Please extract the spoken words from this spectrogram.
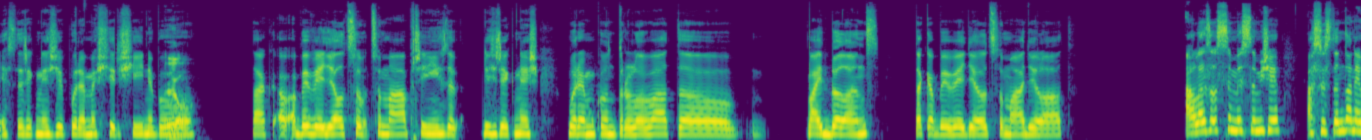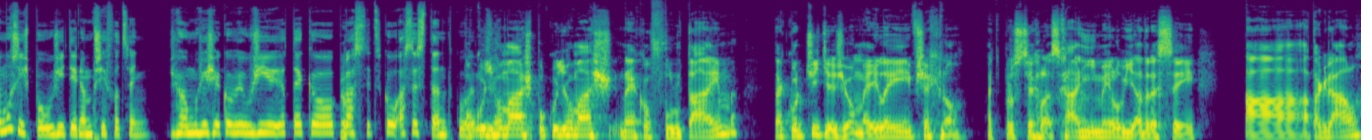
Jestli řekneš, že půjdeme širší, nebo jo. Tak, aby věděl, co, co má přinést, když řekneš, budeme kontrolovat uh, white balance, tak aby věděl, co má dělat. Ale zase myslím, že asistenta nemusíš použít jenom při focení. Že ho můžeš jako využít jako no. klasickou no, asistentku. Pokud ho máš, pokud ho máš ne jako full time, tak určitě, že jo, maily, všechno. Ať prostě hle, schání e-mailové adresy a, a tak dál.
